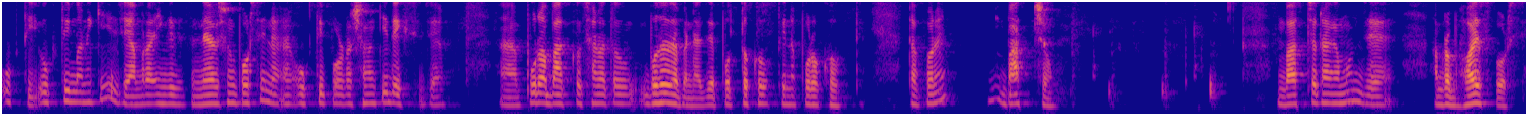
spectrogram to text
উক্তি। উক্তি মানে কি? যে আমরা ইংরেজিতে ন্যারেশন পড়ছি, না, উক্তি পড়ার সময় কি দেখছি? যে পুরা বাক্য ছাড়া তো বোঝা যাবে না যে প্রত্যক্ষ উক্তি না পরোক্ষ উক্তি। তারপরে বাচ্য। বাচ্চটা কেমন? যে আমরা ভয়েস পড়ছি।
